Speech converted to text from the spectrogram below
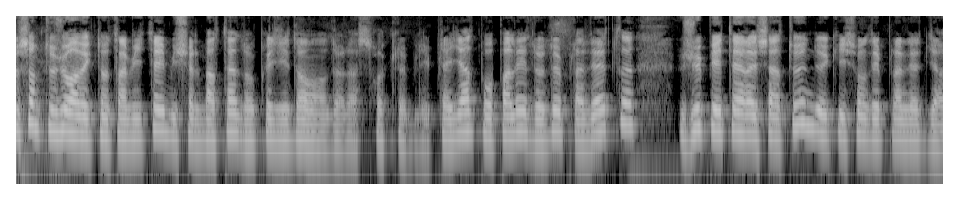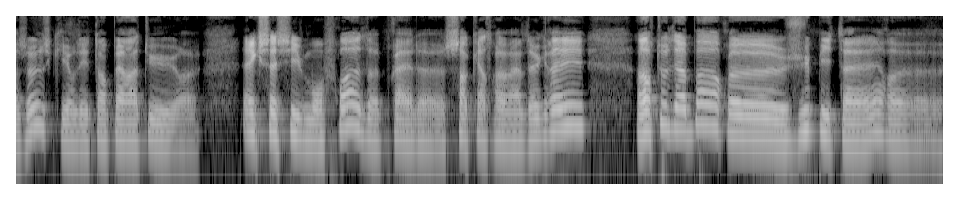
Nous sommes toujours avec notre invité Michel Martin, donc président de l'Astroclub Les Pléiades, pour parler de deux planètes, Jupiter et Saturne, qui sont des planètes gazeuses, qui ont des températures excessivement froides, près de 180 degrés. Alors tout d'abord, euh, Jupiter, euh,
